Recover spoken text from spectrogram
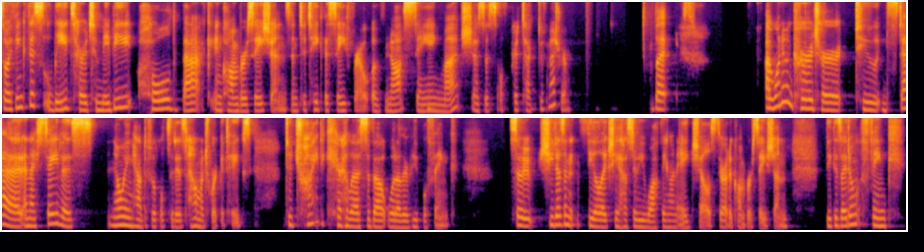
So I think this leads her to maybe hold back in conversations and to take the safe route of not saying much as a self protective measure. But I want to encourage her to instead, and I say this knowing how difficult it is, how much work it takes, to try to care less about what other people think. So she doesn't feel like she has to be walking on eggshells throughout a conversation because I don't think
